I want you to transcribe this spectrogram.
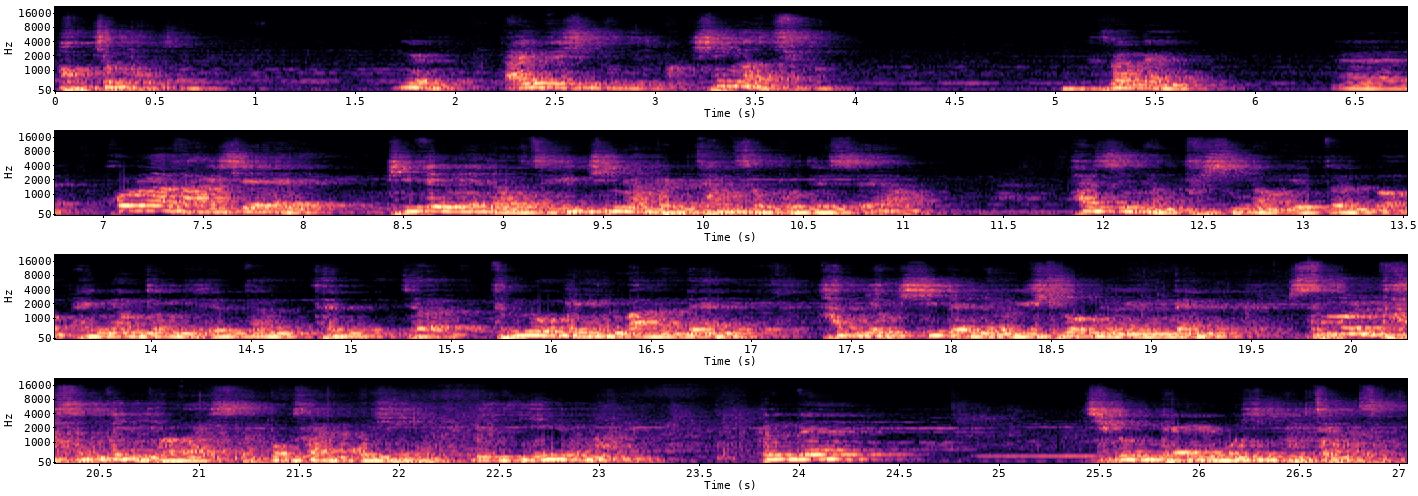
벅적벅적. 그러니까 나이 드신 분들이 막 힘맞추고. 그 다음에 코로나 당시에 비대면이라고 해서 60명 밖에 참석 못했어요. 80명, 90명, 였던 뭐 100명 정도 됐던 대- 저 등록 교인은 많은데 한 60여 명, 65명이었는데 25분이 돌아가 있어. 목사님 모시고 이 2년 만에. 그런데 지금 150분 참석.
